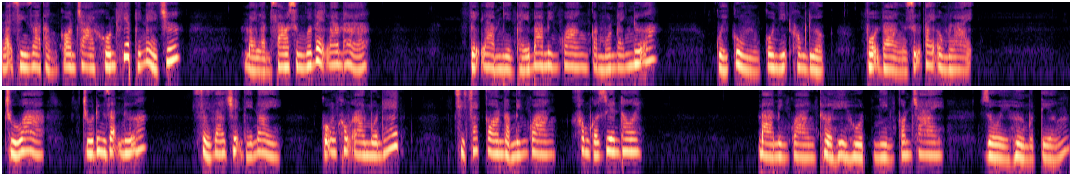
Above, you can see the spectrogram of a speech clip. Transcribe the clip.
lại sinh ra thằng con trai khốn khiếp thế này chứ? Mày làm sao xứng với vệ Lam hả? Vệ Lam nhìn thấy ba Minh Quang còn muốn đánh nữa. Cuối cùng cô nhịn không được, vội vàng giữ tay ông lại. Chú à, chú đừng giận nữa. Xảy ra chuyện thế này, cũng không ai muốn hết. Chỉ trách con và Minh Quang không có duyên thôi. Bà Minh Quang thở hì hụt nhìn con trai, rồi hừ một tiếng.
